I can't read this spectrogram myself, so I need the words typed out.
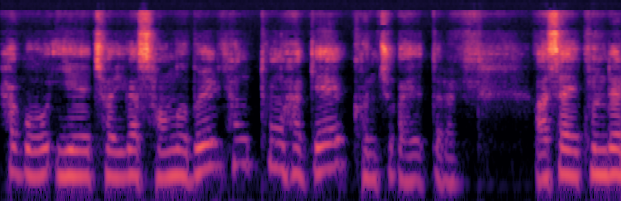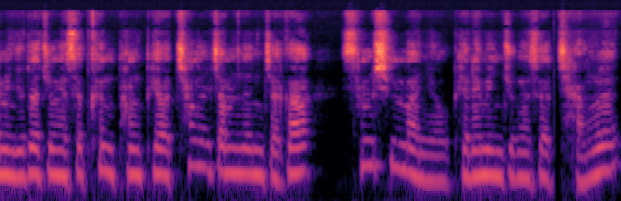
하고 이에 저희가 성읍을 형통하게 건축하였더라. 아사의 군대는 유다 중에서 큰 방패와 창을 잡는 자가 30만이요 베네민 중에서 장을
